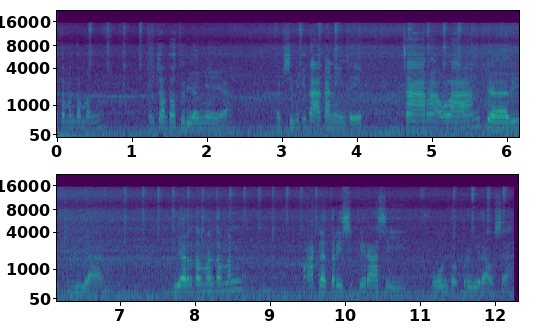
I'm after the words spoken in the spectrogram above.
Teman-teman, ini contoh duriannya ya. Di sini kita akan intip cara olahan dari durian biar teman-teman pada terinspirasi untuk berwirausaha.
